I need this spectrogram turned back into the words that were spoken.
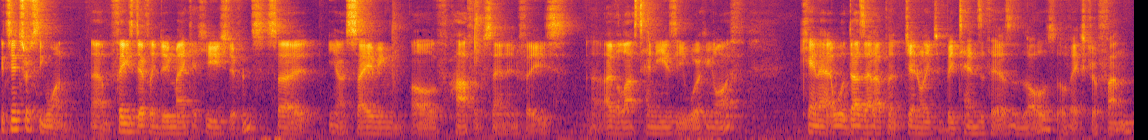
It's an interesting one. Um, fees definitely do make a huge difference. So, you know, saving of half a percent in fees uh, over the last 10 years of your working life can add, well, does add up generally to be tens of thousands of dollars of extra fun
